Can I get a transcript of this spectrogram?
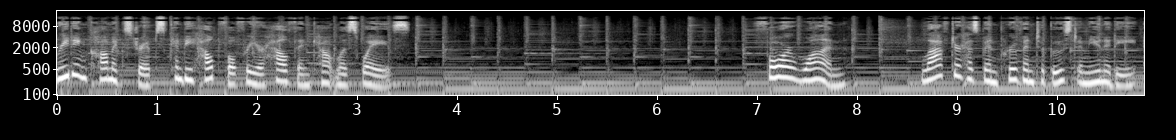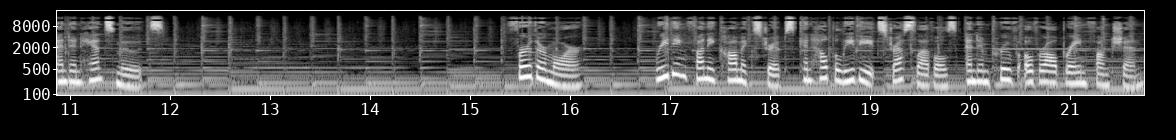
Reading comic strips can be helpful for your health in countless ways. For 1. Laughter has been proven to boost immunity and enhance moods. Furthermore, reading funny comic strips can help alleviate stress levels and improve overall brain function.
